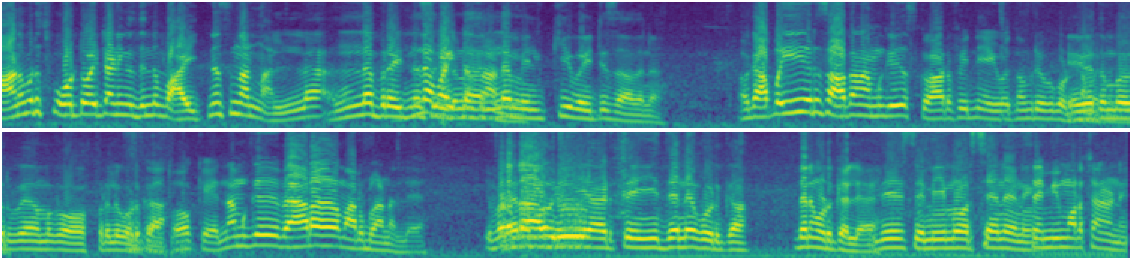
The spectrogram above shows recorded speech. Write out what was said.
കാണുമ്പോൾ സ്പോട്ട് വൈറ്റ് ആണെങ്കിൽ ഇതിന്റെ വൈറ്റ്നസ് നല്ല നല്ല ബ്രൈറ്റ്നസ് നല്ല മിൽക്കി വൈറ്റ് സാധനം. ഓക്കെ അപ്പൊ ഈ ഒരു സാധനം നമുക്ക് സ്ക്വയർ ഫീറ്റിന് എഴുപത്തൊമ്പത് രൂപ കൊടുക്കാം എഴുപത്തൊമ്പത് രൂപ നമുക്ക് ഓഫറിൽ കൊടുക്കാം. ഓക്കെ നമുക്ക് വേറെ മാർബിൾ ആണല്ലേ ഇവിടെ അടുത്ത് ഒരു നമുക്ക് ഈ അടുത്ത ഇത് തന്നെ കൊടുക്കാം. ഇതന്നെ കൊടുക്കല്ലേ? ഇത് സെമി മോർച്ചാനാണ് സെമി മോർച്ചാനാണ്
